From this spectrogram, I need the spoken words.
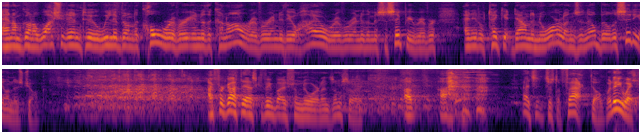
And I'm going to wash it into, we lived on the Coal River, into the Kanawha River, into the Ohio River, into the Mississippi River, and it'll take it down to New Orleans and they'll build a city on this junk. I forgot to ask if anybody's from New Orleans, I'm sorry. Uh, that's just a fact, though. But anyway,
